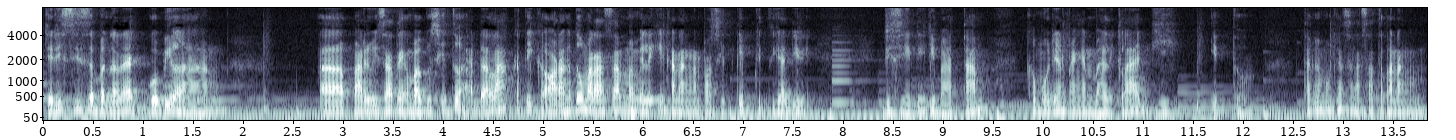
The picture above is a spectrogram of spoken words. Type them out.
Jadi sih sebenarnya gue bilang uh, pariwisata yang bagus itu adalah ketika orang itu merasa memiliki kenangan positif gitu ya di di sini di Batam kemudian pengen balik lagi itu tapi mungkin salah satu kenangan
